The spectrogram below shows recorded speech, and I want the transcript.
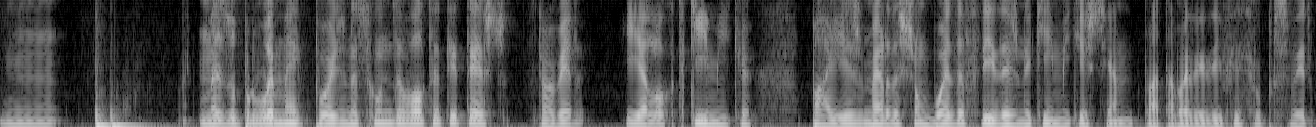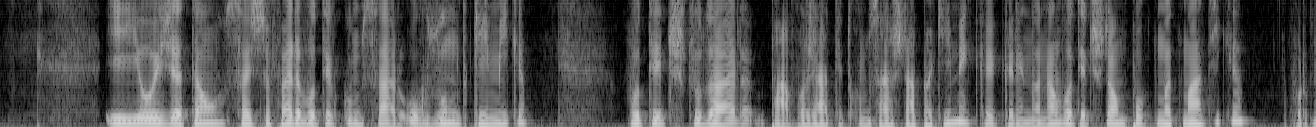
Hum, mas o problema é que depois, na segunda, volto a ter teste. Estão a ver? E é logo de química. Pá, e as merdas são bué da fedidas na química este ano. Pá, está bem difícil perceber. E hoje, então, sexta-feira, vou ter de começar o resumo de Química. Vou ter de estudar, pá, vou já ter de começar a estudar para Química, querendo ou não. Vou ter de estudar um pouco de Matemática, porque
